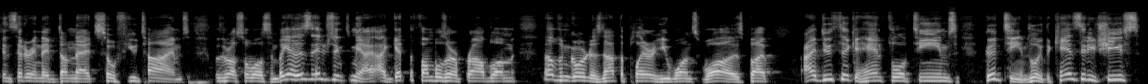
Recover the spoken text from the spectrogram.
considering they've done that so few times with Russell Wilson. But yeah, this is interesting to me. I, I get the fumbles are a problem. Melvin Gordon is not the player he once was, but I do think a handful of teams, good teams. Look, the Kansas City Chiefs,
